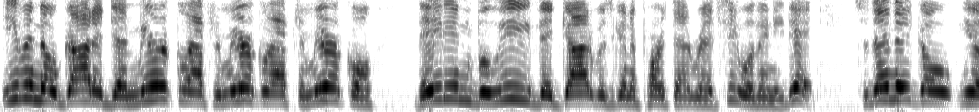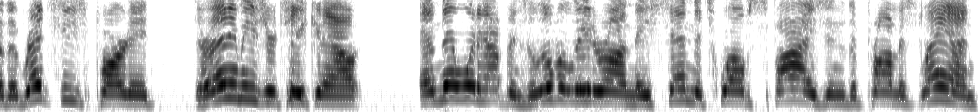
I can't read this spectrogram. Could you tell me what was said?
even though God had done miracle after miracle after miracle, they didn't believe that God was going to part that Red Sea. Well, then he did. So then they go, you know, the Red Sea's parted, their enemies are taken out, and then what happens? A little bit later on, they send the 12 spies into the promised land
